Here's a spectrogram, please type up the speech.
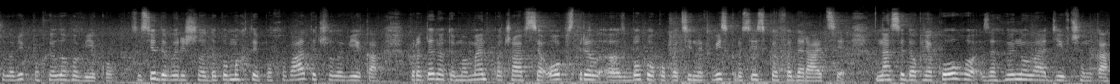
чоловік похилого віку. Сусіди вирішили допомогти поховати чоловіка. Проте на той момент почався обстріл е, з боку окупаційних військ Російської Федерації, внаслідок якого загинула дівчинка,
